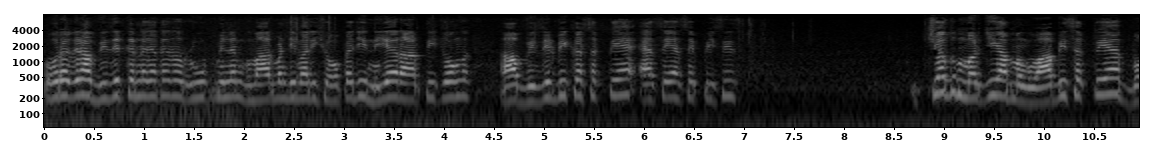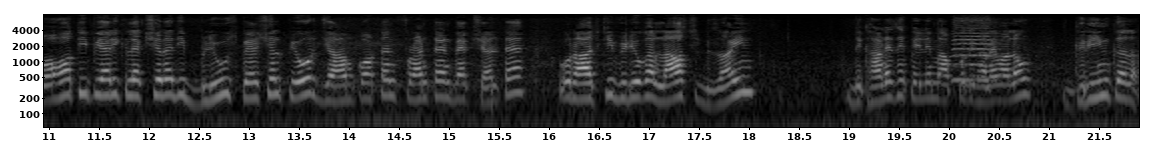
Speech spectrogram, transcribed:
और अगर आप विज़िट करना चाहते हैं तो रूप मिलन घुमार मंडी हमारी शॉप है जी नियर आरती चौंग। आप विज़िट भी कर सकते हैं, ऐसे ऐसे पीसेस जब मर्ज़ी आप मंगवा भी सकते हैं। बहुत ही प्यारी कलेक्शन है जी ब्लू स्पेशल प्योर जाम cotton front and back shirt है। और आज की वीडियो का लास्ट डिज़ाइन दिखाने से पहले मैं आपको दिखाने वाला हूँ। ग्रीन कलर,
